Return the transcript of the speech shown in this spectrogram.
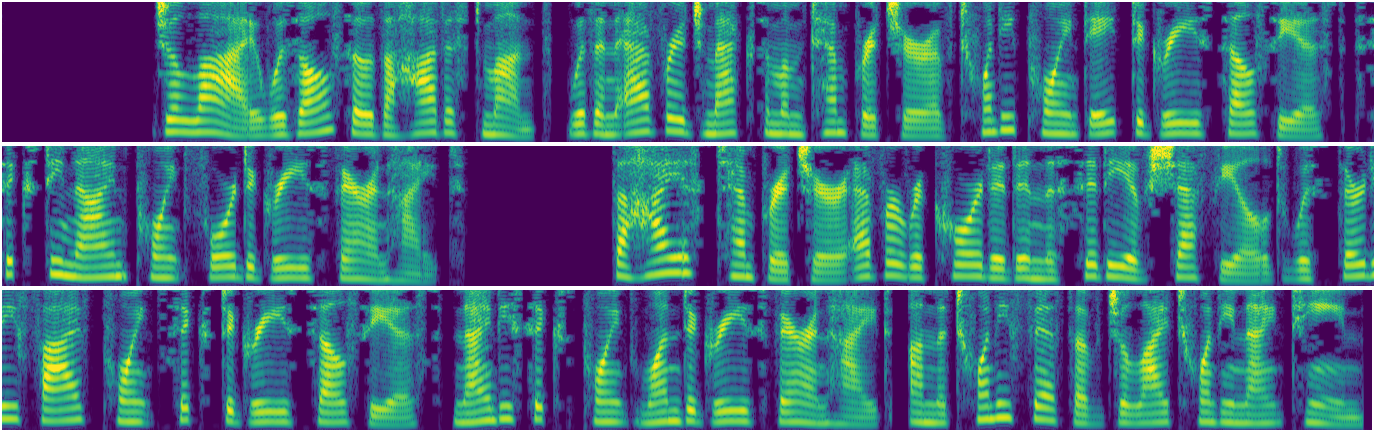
July was also the hottest month, with an average maximum temperature of 20.8 degrees Celsius (69.4 degrees Fahrenheit). The highest temperature ever recorded in the city of Sheffield was 35.6 degrees Celsius (96.1 degrees Fahrenheit) on the 25th of July 2019.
